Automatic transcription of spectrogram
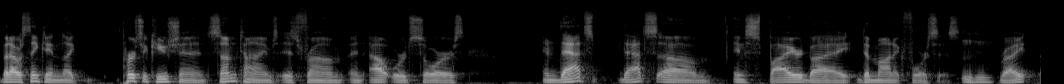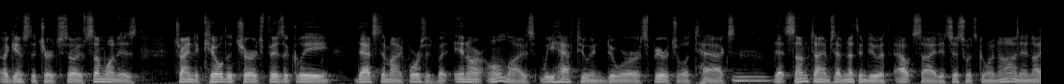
But I was thinking like persecution sometimes is from an outward source, and that's that's um, inspired by demonic forces hmm right against the church so if someone is trying to kill the church physically that's demonic forces but in our own lives we have to endure spiritual attacks Mm. that sometimes have nothing to do with outside it's just what's going on and i,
